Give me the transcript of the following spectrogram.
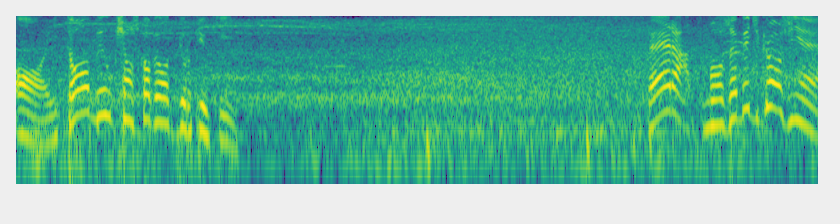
O, i to był książkowy odbiór piłki. Teraz może być groźnie.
